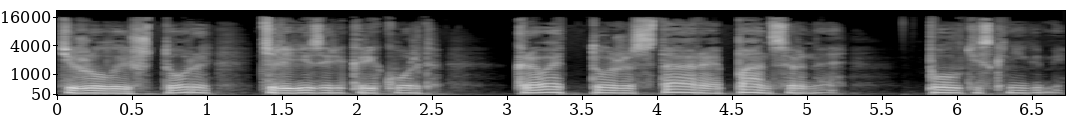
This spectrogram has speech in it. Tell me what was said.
тяжелые шторы, телевизорик рекорд, кровать тоже старая, панцирная, полки с книгами,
